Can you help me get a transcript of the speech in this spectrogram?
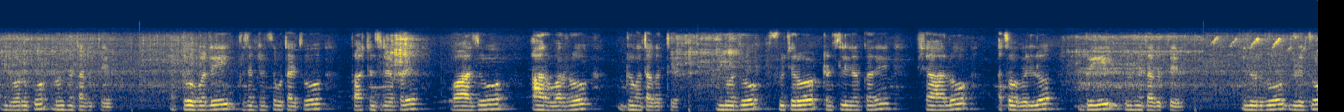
ಅಲ್ಲಿವರೆಗೂ ಲೂಸ್ ಅಂತ ಆಗುತ್ತೆ. ಆ್ಯಕ್ಟಿವ್ ವರ್ಬಲ್ಲಿ ಪ್ರೆಸೆಂಟ್ ಟೆನ್ಸ್ ಗೊತ್ತಾಯಿತು. ಪಾಸ್ಟ್ ಟೆನ್ಸಲ್ಲಿ ಹೇಳ್ತಾರೆ ವಾಸು ಆರ್ ವರ್ರು ಡೂ ಆಗುತ್ತೆ. ಇನ್ನೊಂದು ಫ್ಯೂಚರು ಟೆನ್ಸಲ್ಲಿ ಹೇಳ್ಬೇಕಾದ್ರೆ ಶಾಲು ಅಥವಾ ವಿಲ್ಲು ಬಿ ಅಂತ ಆಗುತ್ತೆ. ಇಲ್ಲಿವರೆಗೂ ಇಳಿದು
